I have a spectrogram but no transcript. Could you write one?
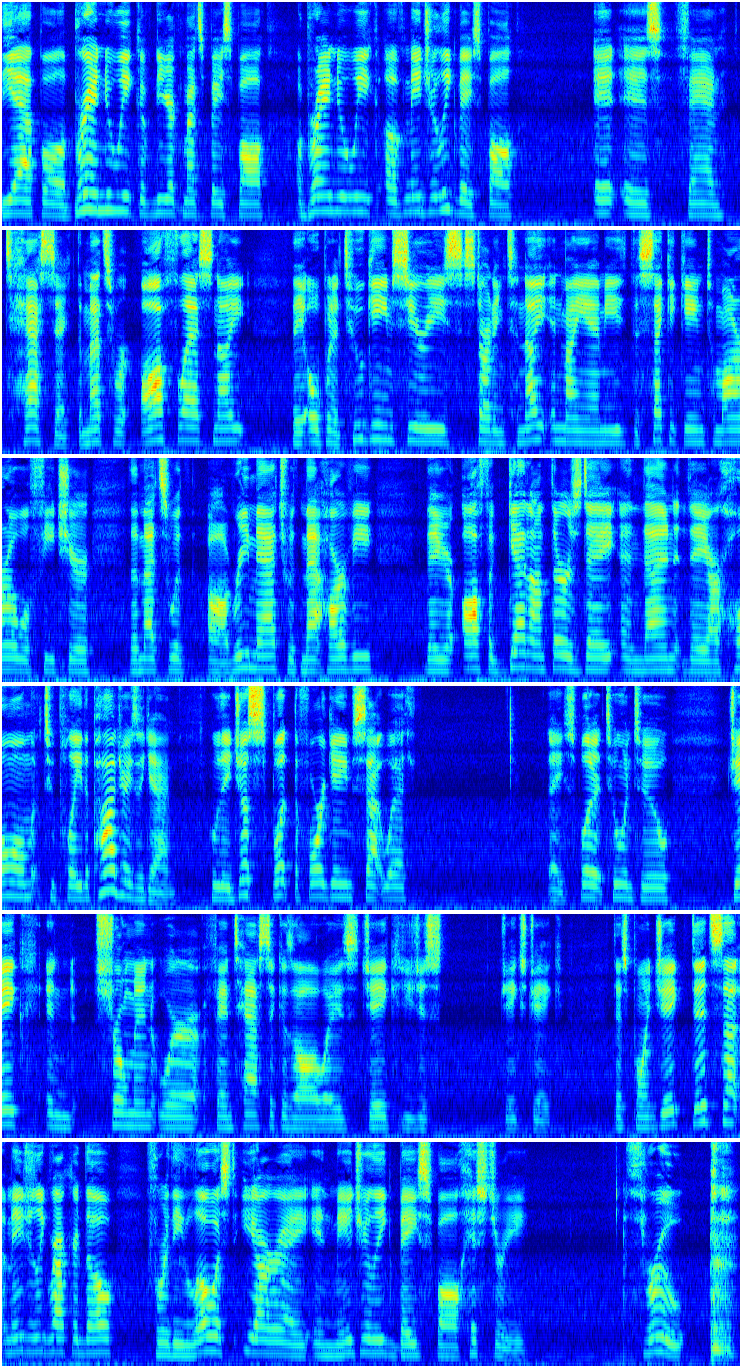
the Apple. A brand new week of New York Mets baseball, a brand new week of Major League Baseball. It is fantastic. The Mets were off last night. They open a two game series starting tonight in Miami. The second game tomorrow will feature the Mets with a rematch with Matt Harvey. They are off again on Thursday, and then they are home to play the Padres again, who they just split the four game set with. They split it two and two. Jake and Stroman were fantastic as always. Jake, you just Jake's Jake. At this point, Jake did set a major league record though for the lowest ERA in Major League Baseball history through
